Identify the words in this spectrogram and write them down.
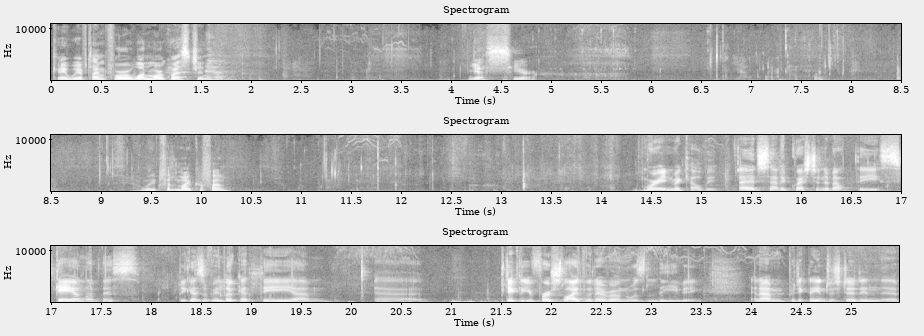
Okay, we have time for one more question. Yes, here. Wait for the microphone. Maureen McKelvey. I just had a question about the scale of this, because if we look at the, um, uh, particularly your first slide when everyone was leaving, and I'm particularly interested in the,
